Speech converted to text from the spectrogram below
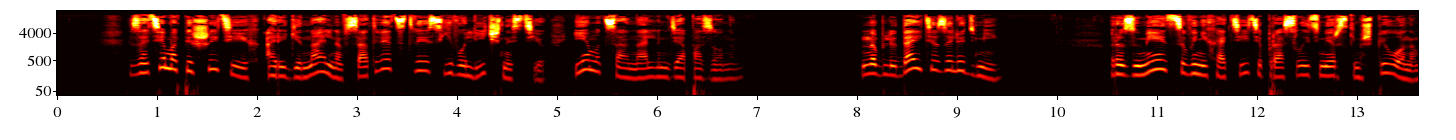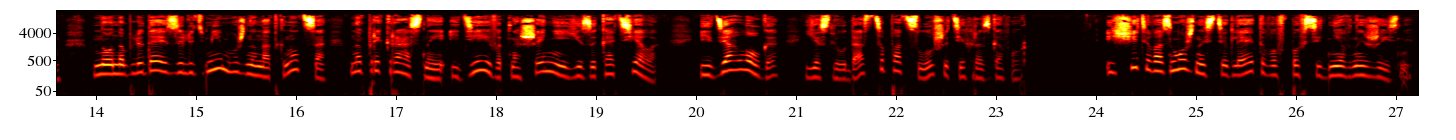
Затем опишите их оригинально в соответствии с его личностью и эмоциональным диапазоном. Наблюдайте за людьми. Разумеется, вы не хотите прослыть мерзким шпионом, но, наблюдая за людьми, можно наткнуться на прекрасные идеи в отношении языка тела и диалога, если удастся подслушать их разговор. Ищите возможности для этого в повседневной жизни.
